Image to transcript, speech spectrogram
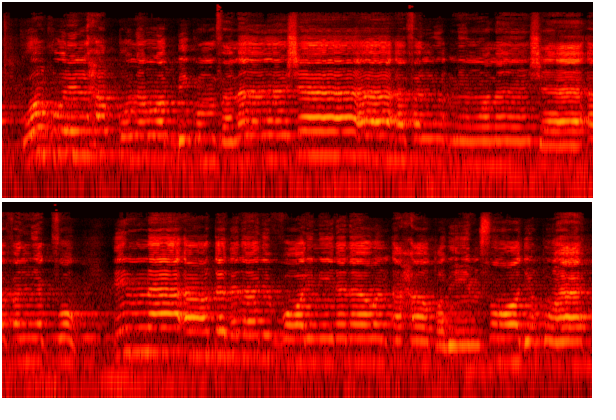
وقل الحق من ربكم فمن شاء فليؤمن ومن شاء فليكفر. إنا أعتدنا للظالمين نارا أحاط بهم سرادقها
